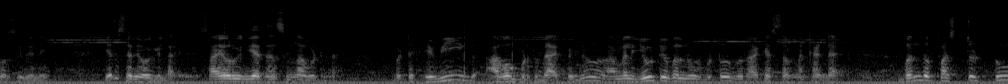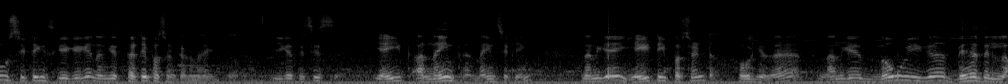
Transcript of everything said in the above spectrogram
ತೋರಿಸಿದ್ದೀನಿ. ಎಲ್ಲ ಸರಿ ಹೋಗಿಲ್ಲ. ಸಾಯೋರು ಹಿಂಗೆ ಇರ್ತಾನೆ ಸುಮ್ಮನೆ ಆಗ್ಬಿಟ್ಟಿದೆ. ಬಟ್ ಹೆವಿ ಆಗೋಗ್ಬಿಡ್ತು ಬ್ಯಾಕ್ ಪೇನು ಆಮೇಲೆ ಯೂಟ್ಯೂಬಲ್ಲಿ ನೋಡ್ಬಿಟ್ಟು ರಾಕೇಶ್ ಸರ್ನ ಕಂಡೆ. ಬಂದು ಫಸ್ಟ್ ಟೂ ಸಿಟ್ಟಿಂಗ್ಸ್ಗೆ ನನಗೆ ತರ್ಟಿ ಪರ್ಸೆಂಟ್ ಕಡಿಮೆ ಆಗಿತ್ತು. ಈಗ this is eighth ninth nine sitting ನನಗೆ ಏಯ್ಟಿ ಪರ್ಸೆಂಟ್ ಹೋಗಿದೆ. ನನಗೆ ನೋವು ಈಗ ದೇಹದಲ್ಲಿಲ್ಲ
